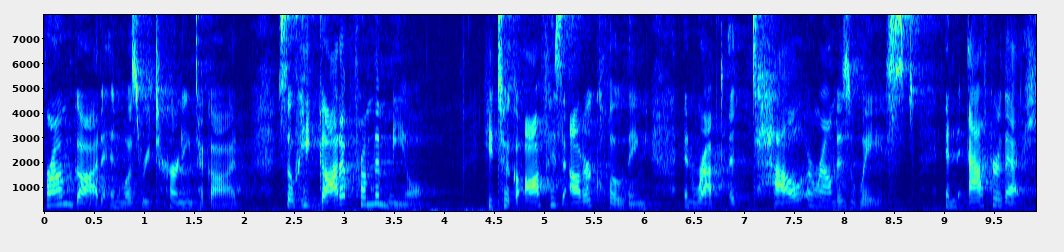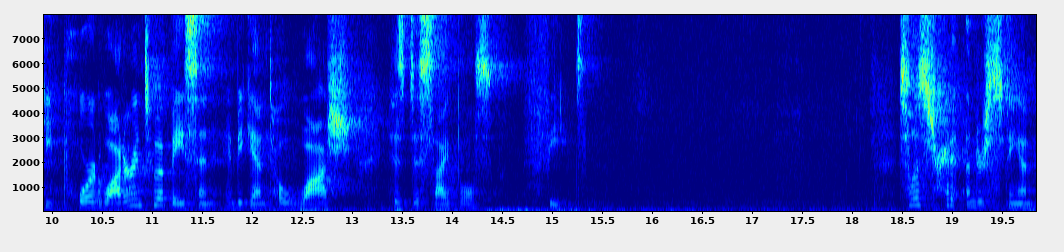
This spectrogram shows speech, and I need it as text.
from God and was returning to God. So he got up from the meal. He took off his outer clothing and wrapped a towel around his waist. And after that, he poured water into a basin and began to wash his disciples' feet. So let's try to understand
